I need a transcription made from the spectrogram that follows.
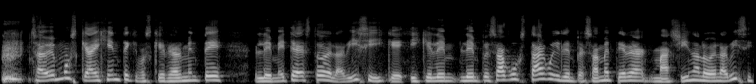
sabemos que hay gente que, pues, que realmente le mete a esto de la bici y que, y que le, le empezó a gustar, güey, y le empezó a meter a machina lo de la bici.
